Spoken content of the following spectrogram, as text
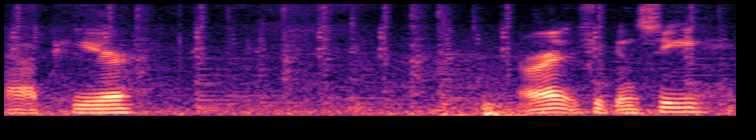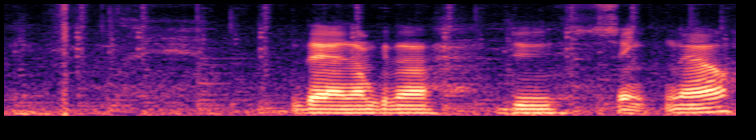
app here. Alright as you can see then I'm gonna do sync now.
